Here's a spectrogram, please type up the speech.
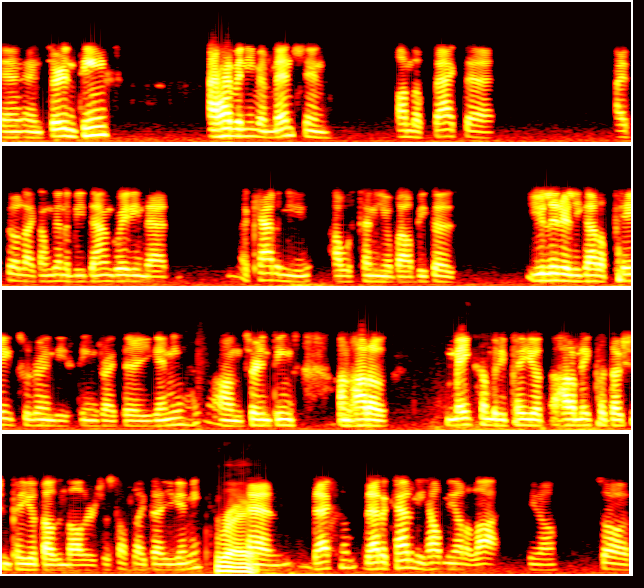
and, and certain things I haven't even mentioned on the fact that I feel like I'm gonna be downgrading that academy I was telling you about because you literally gotta pay to learn these things right there. You get me? On certain things, on how to make somebody pay you, how to make production pay you a thousand dollars or stuff like that. You get me? Right. And that that academy helped me out a lot. You know, so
